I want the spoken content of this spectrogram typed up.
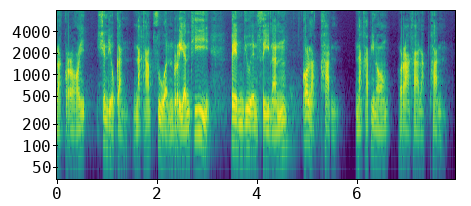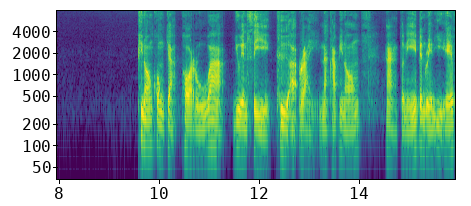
หลักร้อย เช่นเดียวกันนะครับ ส่วนเหรียญที่เป็น UNC นั้นก็หลักพันนะครับพี่น้องราคาหลักพัน พี่น้องคงจะพอรู้ว่า UNC คืออะไรนะครับพี่น้อง อ่าตัวนี้เป็นเหรียญ EF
